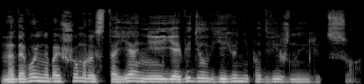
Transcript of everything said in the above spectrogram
на довольно большом расстоянии, я видел ее неподвижное лицо.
